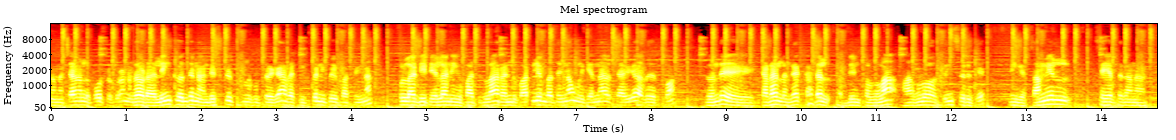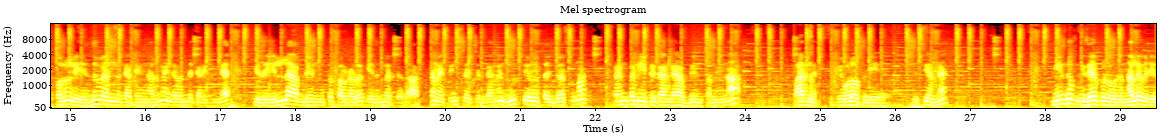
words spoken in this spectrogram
நம்ம சேனலில் போட்டிருக்கிறோம். அதோட லிங்க் வந்து நான் டிஸ்கிரிப்ஷனில் கொடுத்துருக்கேன். அதை கிளிக் பண்ணி போய் பார்த்தீங்கன்னா ஃபுல்லாக டீட்டெயிலாக நீங்கள் பார்த்துக்கலாம். ரெண்டு பார்ட்லேயும் பார்த்தீங்கன்னா உங்களுக்கு என்ன தேவையோ அது இருக்கும். இது வந்து கடலுங்க கடல் அப்படின்னு சொல்லலாம். அவ்வளோ திங்ஸ் இருக்குது நீங்கள் சமையல் செய்யறதுக்கான பொருள் எது வேணும்னு கேட்டிங்கனாலுமே இங்கே வந்து கிடைக்குங்க. இது இல்லை அப்படின்னு மட்டும் சொல்கிற அளவுக்கு எதுவுமே இருக்காது. அத்தனை திங்ஸ் வச்சுருக்காங்க. நூற்றி இருபத்தஞ்சி வருஷமாக ரன் பண்ணிகிட்டு இருக்காங்க அப்படின்னு சொன்னீங்கன்னா பாருங்கள் எவ்வளோ பெரிய விஷயம்னு. மீண்டும் இதே போல் ஒரு நல்ல வீடியோ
